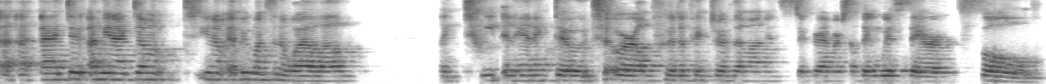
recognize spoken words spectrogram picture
I, I, I do. I mean, I don't. You know, every once in a while, I'll like tweet an anecdote or I'll put a picture of them on Instagram or something with their full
